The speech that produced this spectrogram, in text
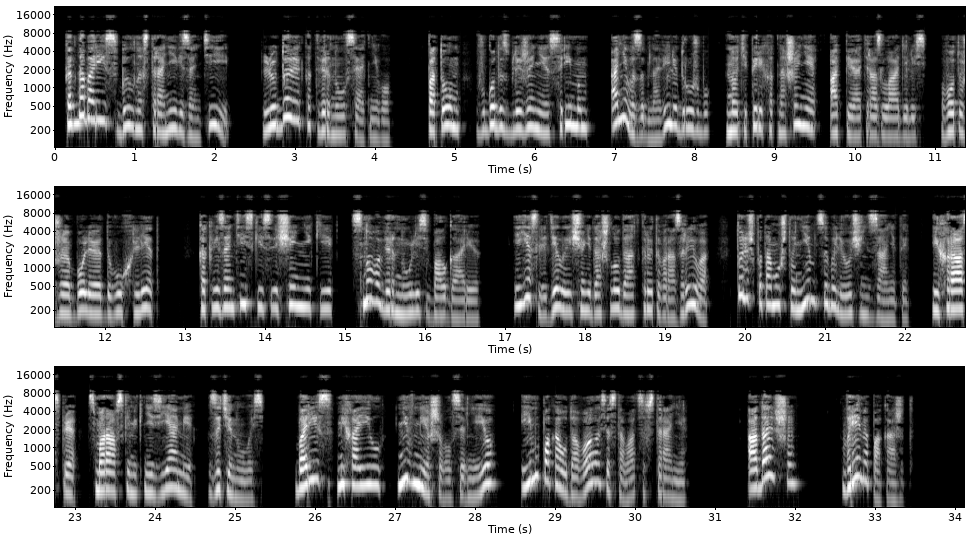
Когда Борис был на стороне Византии, Людовик отвернулся от него. Потом, в годы сближения с Римом, они возобновили дружбу, но теперь их отношения опять разладились. Вот уже более двух лет, как византийские священники снова вернулись в Болгарию. И если дело еще не дошло до открытого разрыва, то лишь потому, что немцы были очень заняты. Их распря с моравскими князьями затянулась. Борис Михаил не вмешивался в нее, и ему пока удавалось оставаться в стороне. А дальше время покажет.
